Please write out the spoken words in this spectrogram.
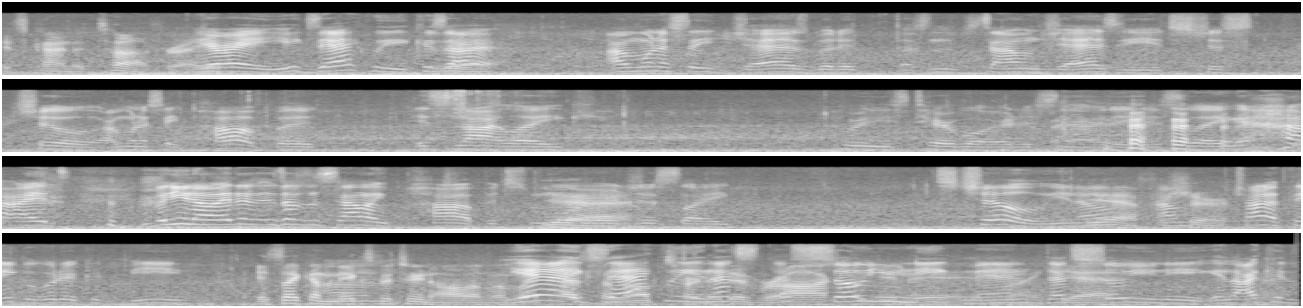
it's kind of tough, right? You're right exactly because Yeah. i i want to say jazz but it doesn't sound jazzy it's just chill i want to say pop but it's not like who are these terrible artists nowadays like I, but you know it, it doesn't sound like pop it's more Yeah. just like it's chill you know Yeah, for i'm sure. trying to think of what it could be It's like a mix Um, between all of them. yeah like, exactly and that's, that's so unique it man like, that's yeah. so unique and i could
